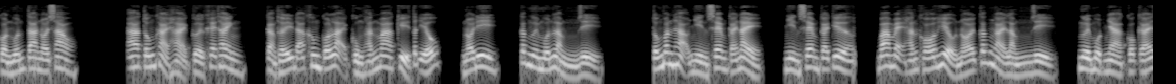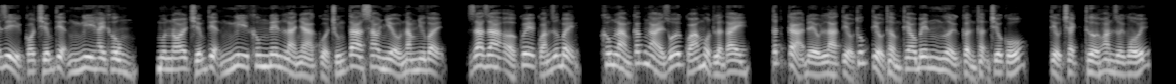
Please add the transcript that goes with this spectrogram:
còn muốn ta nói sao? A Tống Khải Hải cười khẽ thanh, cảm thấy đã không có lại cùng hắn ma kỷ tất yếu, nói đi, các ngươi muốn làm gì. Tống Văn Hạo nhìn xem cái này, nhìn xem cái kia, ba mẹ hắn khó hiểu nói các ngài làm gì, người một nhà có cái gì có chiếm tiện nghi hay không, muốn nói chiếm tiện nghi không nên là nhà của chúng ta sao nhiều năm như vậy, ra ra ở quê quán dưỡng bệnh, không làm các ngài dỗi quá một lần tay, tất cả đều là tiểu thúc tiểu thẩm theo bên người cẩn thận chiếu cố, tiểu trạch thừa hoan dưới gối.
